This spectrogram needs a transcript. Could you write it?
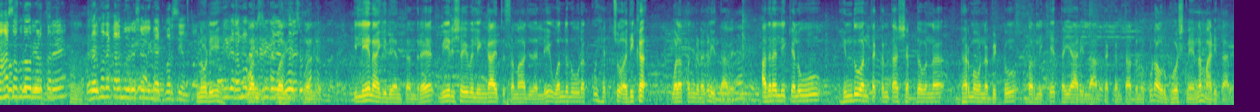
ಮಹಾಸಭದವ್ರು ಹೇಳ್ತಾರೆ ಧರ್ಮದ ಕಾಲಂ ವೀರಶೈವ ಲಿಂಗಾಯತ್ ಬರ್ಸಿ ಅಂತ. ನೋಡಿ ಇಲ್ಲೇನಾಗಿದೆ ಅಂತಂದರೆ ವೀರಶೈವ ಲಿಂಗಾಯತ ಸಮಾಜದಲ್ಲಿ ಒಂದು ನೂರಕ್ಕೂ ಹೆಚ್ಚು ಅಧಿಕ ಒಳಪಂಗಡಗಳಿದ್ದಾವೆ. ಅದರಲ್ಲಿ ಕೆಲವು ಹಿಂದೂ ಅಂತಕ್ಕಂಥ ಶಬ್ದವನ್ನು, ಧರ್ಮವನ್ನು ಬಿಟ್ಟು ಬರಲಿಕ್ಕೆ ತಯಾರಿಲ್ಲ ಅಂತಕ್ಕಂಥದ್ದನ್ನು ಕೂಡ ಅವರು ಘೋಷಣೆಯನ್ನು ಮಾಡಿದ್ದಾರೆ.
